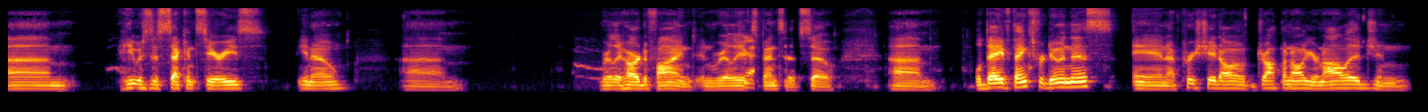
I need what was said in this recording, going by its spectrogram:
um he was his second series you know um really hard to find and really yeah. expensive so um well, Dave, thanks for doing this, and I appreciate all dropping all your knowledge and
